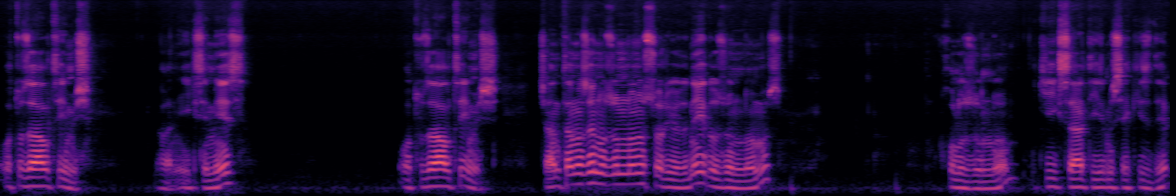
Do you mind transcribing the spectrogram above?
36'ymış. Bakın x'imiz 36'ymış. Çantamızın uzunluğunu soruyordu. Neydi uzunluğumuz? Kol uzunluğu. 2x artı 28'di.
